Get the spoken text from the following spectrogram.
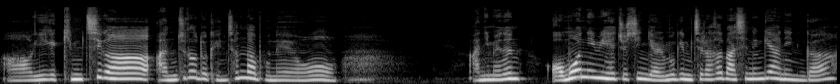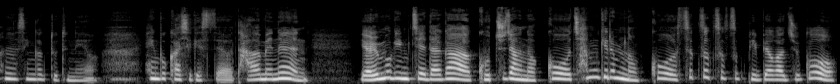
아, 이게 김치가 안주로도 괜찮나 보네요. 아니면은 어머님이 해주신 열무김치라서 마시는 게 아닌가 하는 생각도 드네요. 행복하시겠어요. 다음에는 열무김치에다가 고추장 넣고 참기름 넣고 쓱쓱쓱쓱 비벼가지고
